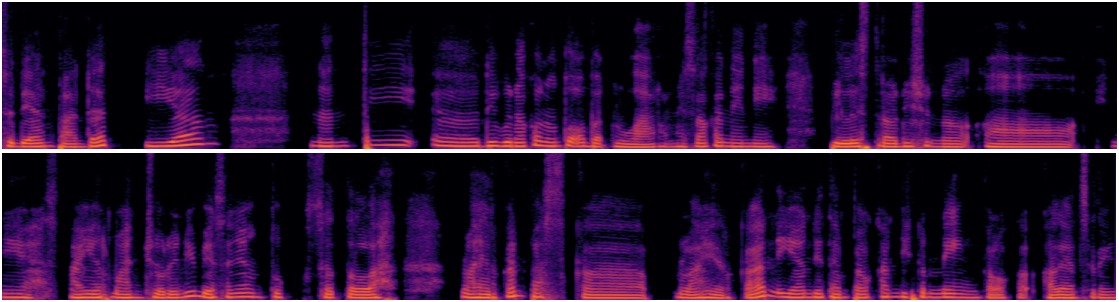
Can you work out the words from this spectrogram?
sediaan padat yang nanti eh, digunakan untuk obat luar. Misalkan ini pilis tradisional eh, ini air mancur ini biasanya untuk setelah melahirkan pasca melahirkan yang ditempelkan di kening kalau kalian sering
